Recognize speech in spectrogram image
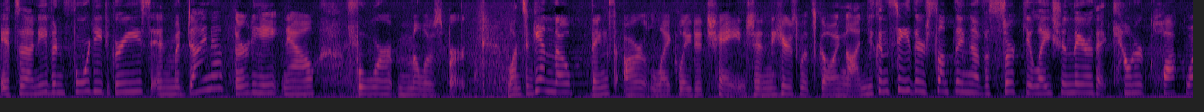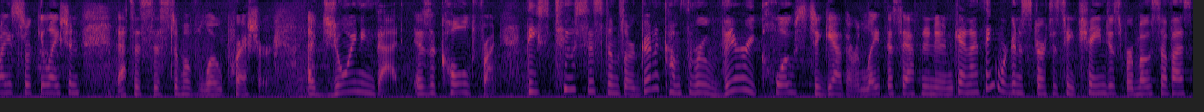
It's an even 40 degrees in Medina, 38 now for Millersburg. Once again, though, things are likely to change. And here's what's going on. You can see there's something of a circulation there, that counterclockwise circulation. That's a system of low pressure. Adjoining that is a cold front. These two systems are going to come through very close together late this afternoon. Again, I think we're going to start to see changes for most of us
